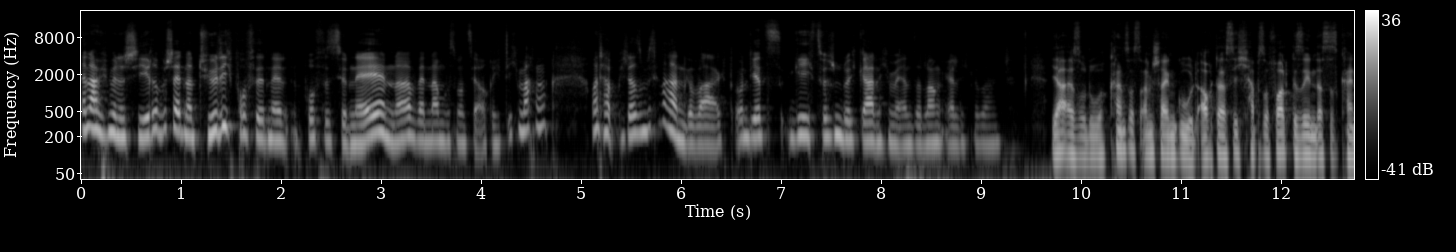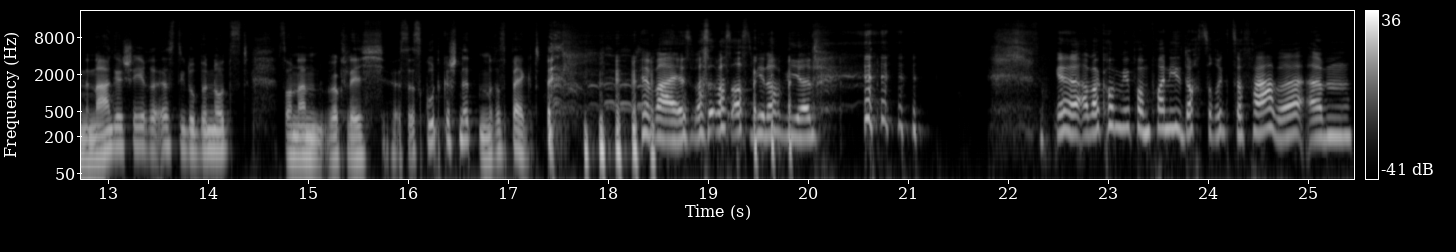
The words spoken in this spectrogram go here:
Dann habe ich mir eine Schere bestellt, natürlich professionell, professionell ne? wenn, dann muss man es ja auch richtig machen und habe mich da so ein bisschen rangewagt. Und jetzt gehe ich zwischendurch gar nicht mehr in den Salon, ehrlich gesagt. Ja, also du kannst das anscheinend gut. Auch dass ich habe sofort gesehen, dass es keine Nagelschere ist, die du benutzt, sondern wirklich, es ist gut geschnitten. Respekt. Wer weiß, was, was aus mir noch wird. ja, aber kommen wir vom Pony doch zurück zur Farbe. Ähm,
